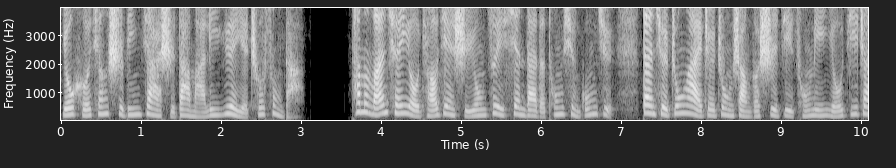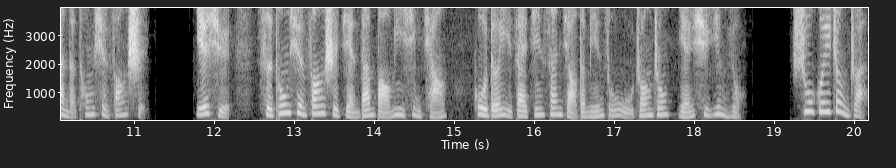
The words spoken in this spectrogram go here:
由荷枪士兵驾驶大马力越野车送达。他们完全有条件使用最现代的通讯工具，但却钟爱这种上个世纪丛林游击战的通讯方式。也许此通讯方式简单，保密性强。故得以在金三角的民族武装中延续应用。书归正传，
